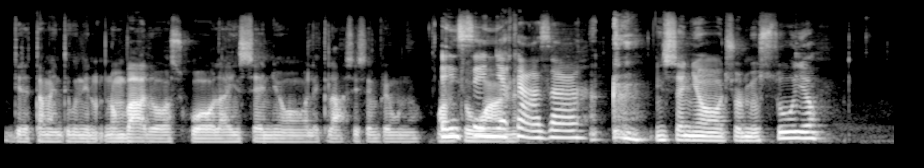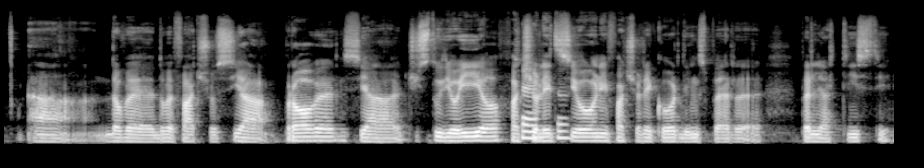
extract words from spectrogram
direttamente, quindi non- vado a scuola, insegno alle classi, sempre un E insegni a casa? Insegno, c'ho il mio studio ah, dove, dove faccio sia prove, sia ci studio io, faccio Certo. lezioni, faccio recordings per, per gli artisti,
